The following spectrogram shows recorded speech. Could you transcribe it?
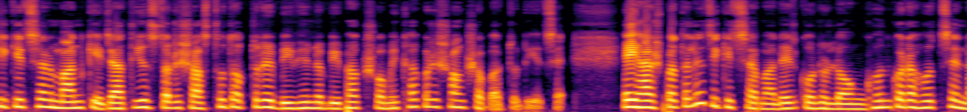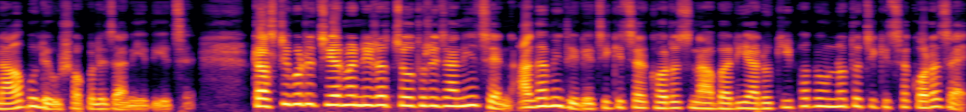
চিকিৎসার মানকে জাতীয় স্তরে স্বাস্থ্য দপ্তরের বিভিন্ন বিভাগ সমীক্ষা করে শংসাপত্র দিয়েছে। এই হাসপাতালে চিকিৎসা মানের কোনো লঙ্ঘন করা হচ্ছে না বলেও সকলে জানিয়ে দিয়েছে। ট্রাস্টি বোর্ডের চেয়ারম্যান নীরজ চৌধুরী জানিয়েছেন, আগামী দিনে চিকিৎসার খরচ না বাড়িয়ে আরও কীভাবে উন্নত চিকিৎসা করা যায়,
